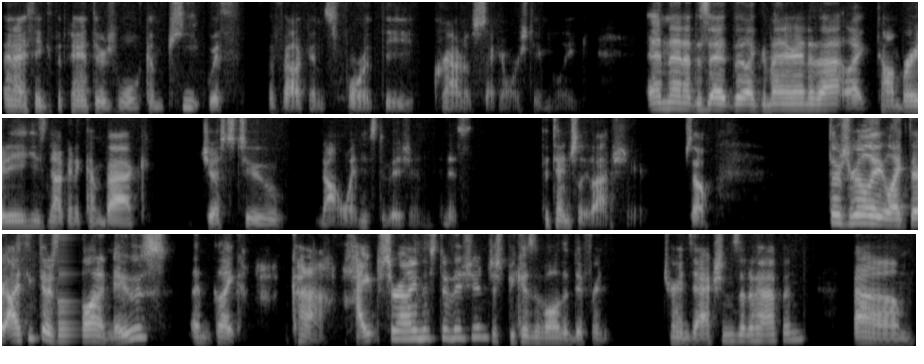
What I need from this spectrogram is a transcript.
and I think the Panthers will compete with the Falcons for the crown of second worst team in the league. And then at the, at the like the better end of that, like Tom Brady, he's not going to come back just to not win his division in his potentially last year. So there's really like there I think there's a lot of news and like kind of hype surrounding this division just because of all the different transactions that have happened. Um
